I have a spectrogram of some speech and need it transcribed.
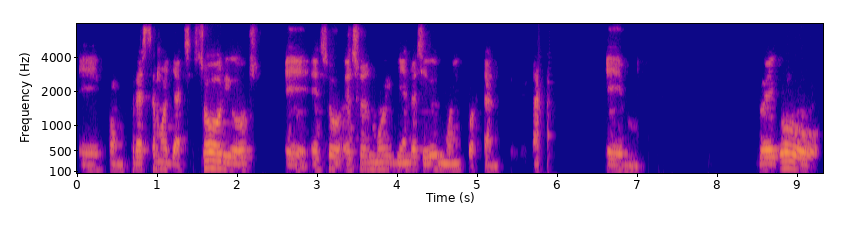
eh, con préstamos de accesorios, eh, eso, eso es muy bien recibido y muy importante. Em, luego,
